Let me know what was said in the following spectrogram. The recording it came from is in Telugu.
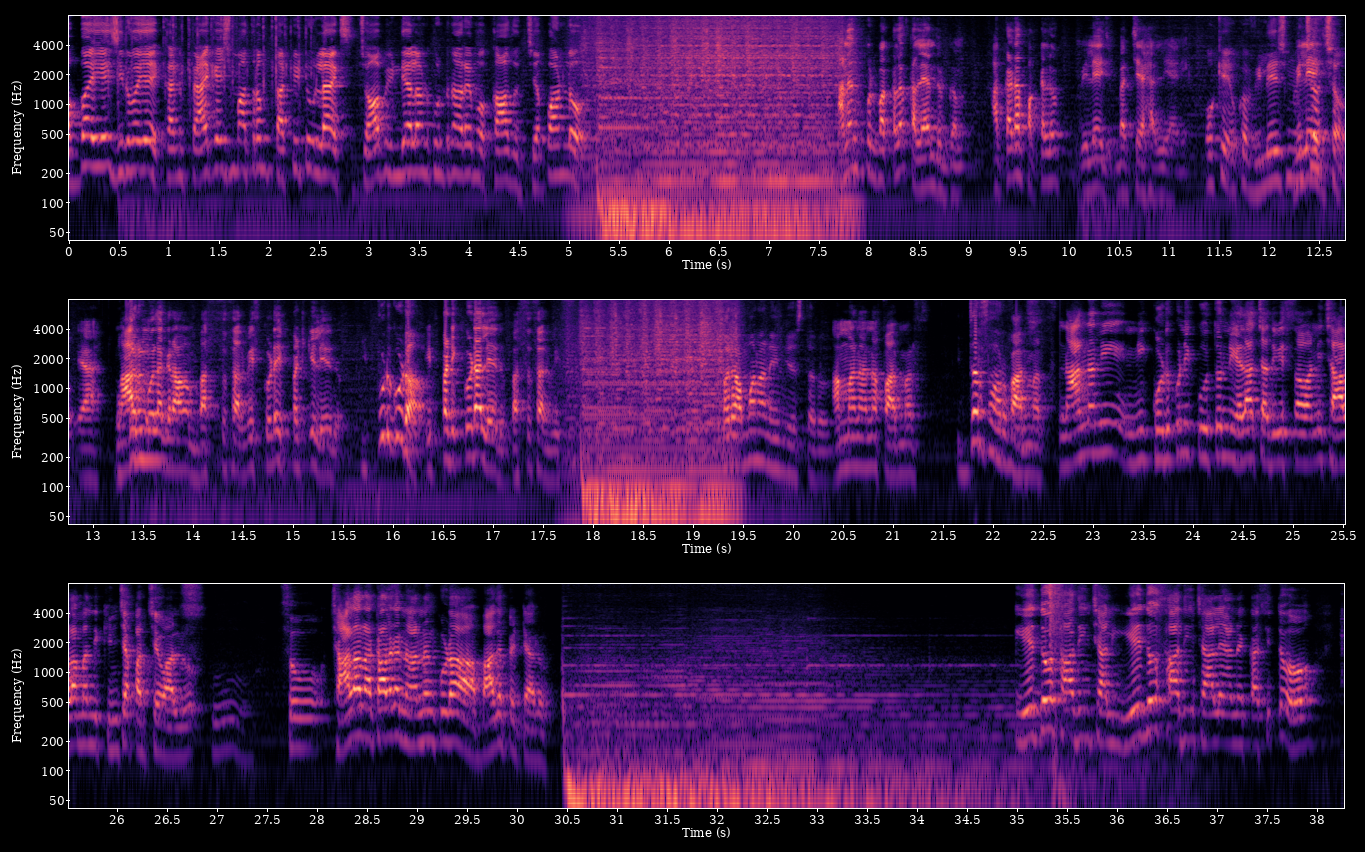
అబ్బాయి ఏజ్ ఇరవయే కానీ ప్యాకేజ్ మాత్రం థర్టీ టూ ల్యాక్స్. జాబ్ ఇండియాలో అనుకుంటున్నారేమో కాదు జపాన్లో. అనంతపూర్ పక్కలో కళ్యాణ్ దుర్గం అక్కడ పక్కలో విలేజ్ బచ్చేహల్లి అని. ఓకే ఒక విలేజ్ విలేజ్ వచ్చావు. మారుమూల గ్రామం బస్సు సర్వీస్ కూడా ఇప్పటికీ లేదు. ఇప్పుడు కూడా? ఇప్పటికి కూడా లేదు బస్సు సర్వీస్. మరి అమ్మ నాన్న ఏం చేస్తారు? అమ్మ నాన్న ఫార్మర్స్. ఇద్దరు ఫార్మర్ ఫార్మర్స్. నాన్నని నీ కొడుకుని కూతుర్ని ఎలా చదివిస్తావని చాలా మంది కించపరిచేవాళ్ళు. సో చాలా రకాలుగా నాన్నని కూడా బాధ పెట్టారు. ఏదో సాధించాలి ఏదో సాధించాలి అనే కసితో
